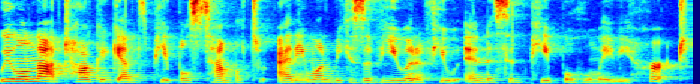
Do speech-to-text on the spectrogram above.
We will not talk against People's Temple to anyone because of you and a few innocent people who may be hurt.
